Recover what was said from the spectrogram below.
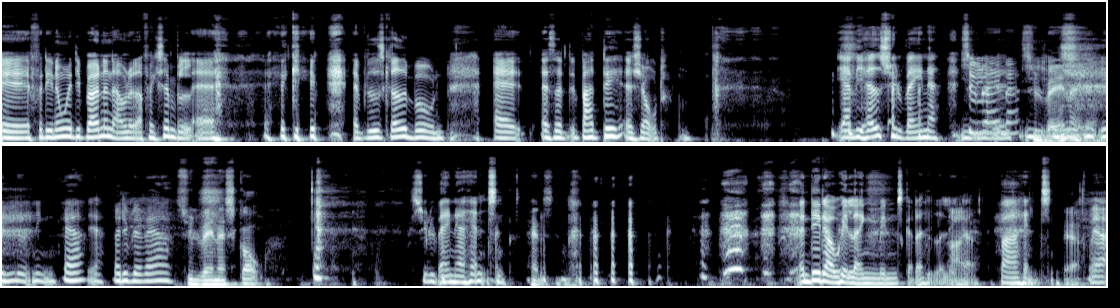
Øh, fordi nogle af de børnenavne, der for eksempel er, er blevet skrevet i bogen, er, altså bare det er sjovt. Ja, vi havde Sylvana i, Sylvana. øh, i, Sylvana, i, i indledningen. Ja, Ja. og det bliver værre. Sylvana Skov. Sylvana Hansen. Hansen. Men det er der jo heller ingen mennesker, der hedder længere. Nej. Bare Hansen. Ja. Ja.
